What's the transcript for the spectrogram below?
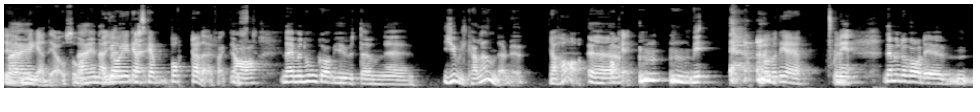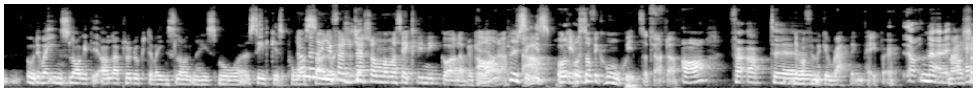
eh, Nej. media och så. Nej, nej, jag är nej, ganska borta där faktiskt. ja, nej men hon gav ju ut en eh, julkalender nu. Jaha, Eh, okej. Med, Vad var det? Med, nej men då var det, mm, och det var inslaget i, alla produkter var inslagna i små silkespåsar. Ja, men ungefär sådär som om man säger klinik och alla brukar Ja, göra. precis. Ja, Och- okej, och men så- så fick hon skit såklart då. Ja, för att... eh, Det var för mycket wrapping paper. Ja, nej, Nej. alltså,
